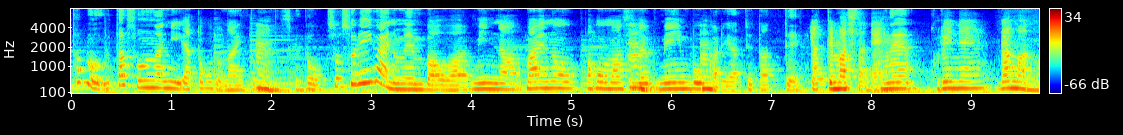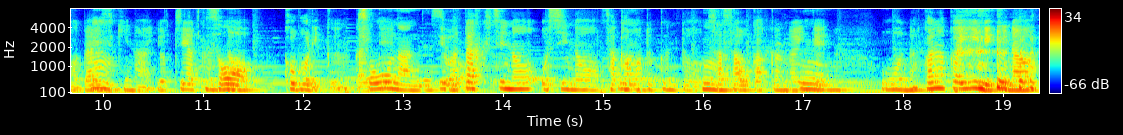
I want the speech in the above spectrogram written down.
多分歌そんなにやったことないと思うんですけど、そそれ以外のメンバーはみんな前のパフォーマンスでメインボーカルやってたって、やってましたね。ね。これねラマの大好きな四谷くんそと小堀くんがいてそうなんです。私の推しの坂本くんとうん。笹岡くんがいて、うん。おおなかなかいい出来な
